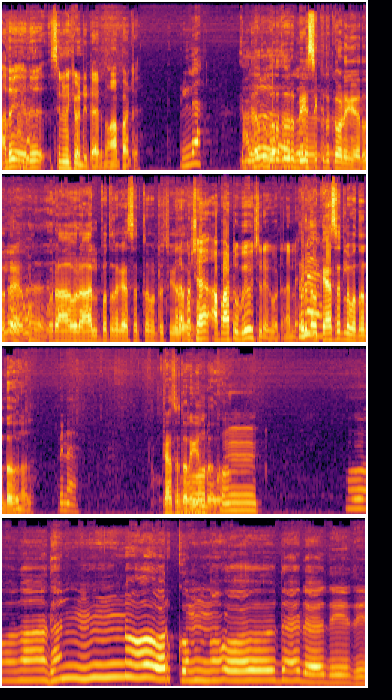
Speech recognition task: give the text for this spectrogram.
അത് ഇത് സിനിമയ്ക്ക് വേണ്ടിയിട്ടായിരുന്നു ആ പാട്ട്? ഇല്ല. ഇല്ല, അത് വെറുതെ ഒരു ബേസിക് റെക്കോർഡിംഗ് ആയിരുന്നു അല്ലേ? ഒരു ആ- ഒരു ആൽബത്തിന് കാസറ്റ് മറ്റോ അല്ല ചെയ്തത് പക്ഷേ ആ പാട്ട് ഉപയോഗിച്ചു രഘുവേട്ടൻ അല്ലേ? കാസറ്റിൽ വന്നിട്ടുണ്ട്. പിന്നെ? കാസറ്റ് ഇറങ്ങിയിട്ടുണ്ട് ഓർക്കും ഓ നാഥൻ ഓർക്കുന്നു ദരദിദേ.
